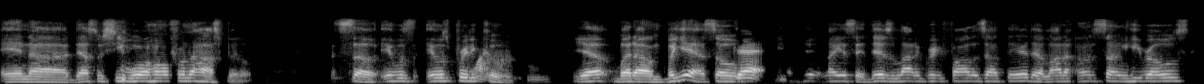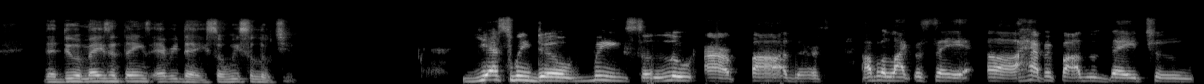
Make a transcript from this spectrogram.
and uh, that's what she wore home from the hospital. So it was it was pretty wow. cool. Yeah, but um, but yeah, so like I said, there's a lot of great fathers out there. There are a lot of unsung heroes that do amazing things every day. So we salute you. Yes, we do. We salute our fathers. I would like to say uh, happy Father's Day to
